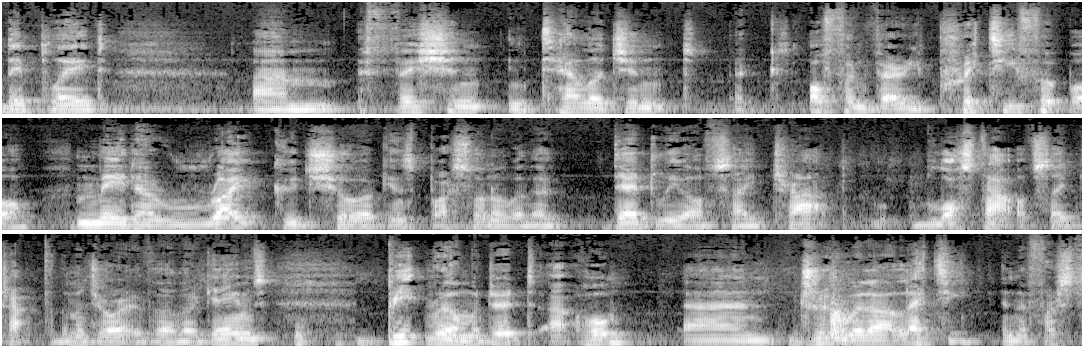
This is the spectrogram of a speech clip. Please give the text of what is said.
They played um, efficient, intelligent, often very pretty football. Made a right good show against Barcelona with a deadly offside trap. Lost that offside trap for the majority of the other games. Beat Real Madrid at home and drew with Atleti in the first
